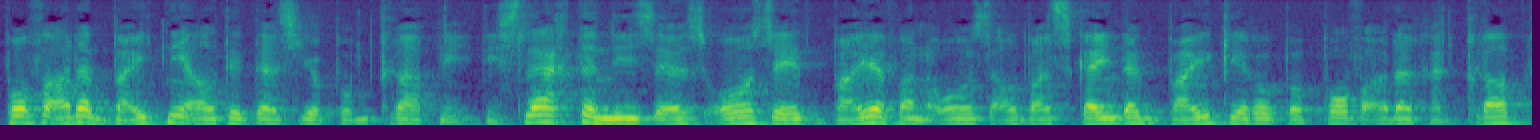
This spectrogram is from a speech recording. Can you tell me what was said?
Pofadder byt nie altyd as jy op hom trap nie. Die slegte nuus is ons het baie van ons al waarskynlik baie keer op 'n pofadder getrap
